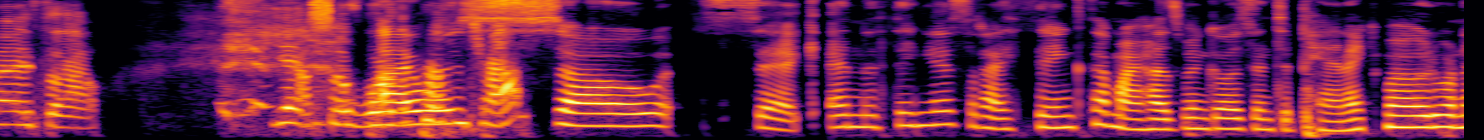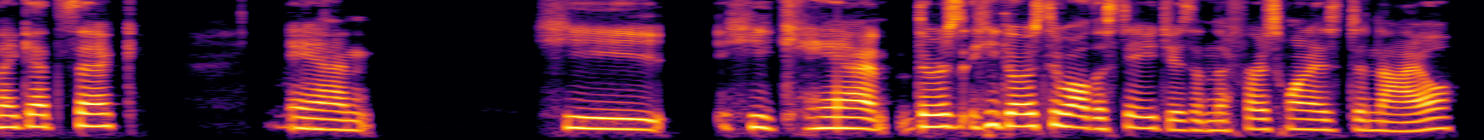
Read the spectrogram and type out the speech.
nice, Al. Yeah, so I was presents so sick. And the thing is that I think that my husband goes into panic mode when I get sick Mm. and he he can't there's he goes through all the stages and the first one is denial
